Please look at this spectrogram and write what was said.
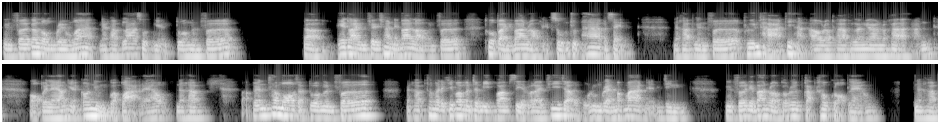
เงินเฟ้อก็ลงเร็วมากนะครับ ล่าสุดเนี่ยตัวเงินเฟ้อ headline inflation ในบ้านเราเงินเฟ้อทั่วไปในบ้านเราเนี่ย0.5เปอร์เซ็นต์นะครับเงินเฟ้อพื้นฐานที่หักเอาราคาพลังงานราคาอาหารออกไปแล้วเนี่ยก็หนึ่งกว่ากว่าแล้วนะครับ เพราะฉะนั้นถ้ามองจากตัวเงินเฟ้อนะครับ ถ้าไม่ได้คิดว่ามันจะมีความเสี่ยงอะไรที่จะโอ้โหรุนแรงมากๆเนี่ยจริง ๆ เงินเฟ้อในบ้านเราก็เริ่มกลับเข้ากรอบแล้วนะครับ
